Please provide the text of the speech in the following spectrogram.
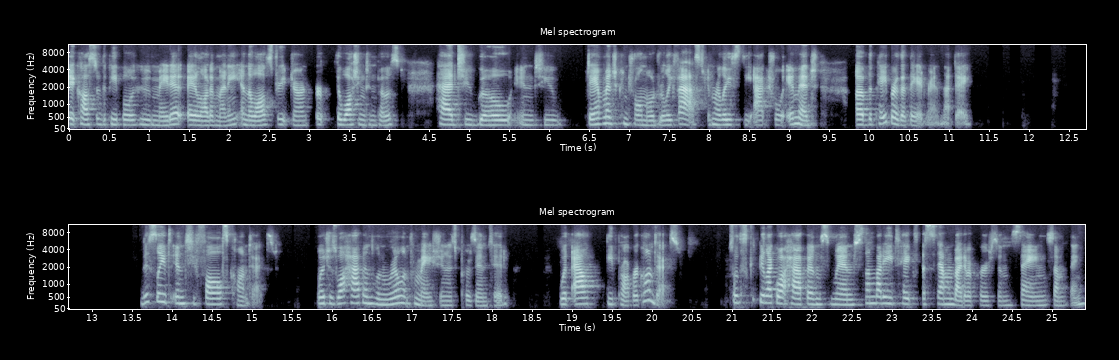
It costed the people who made it a lot of money and the Wall Street Journal or the Washington Post had to go into damage control mode really fast and release the actual image of the paper that they had ran that day. This leads into false context, which is what happens when real information is presented without the proper context. So this could be like what happens when somebody takes a soundbite of a person saying something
